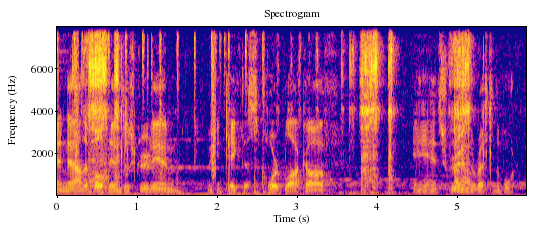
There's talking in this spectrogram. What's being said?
And now that both ends are screwed in, we can take the support block off and screw in the rest of the board.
